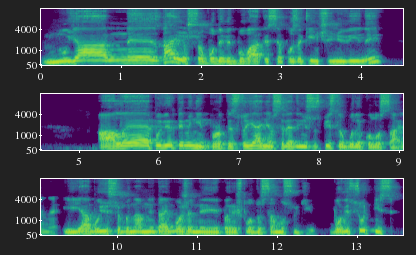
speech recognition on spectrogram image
Ну, я не знаю, що буде відбуватися по закінченню війни, але повірте мені, протистояння всередині суспільства буде колосальне. І я боюсь, щоб нам, не дай Боже, не перейшло до самосудів. Бо відсутність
